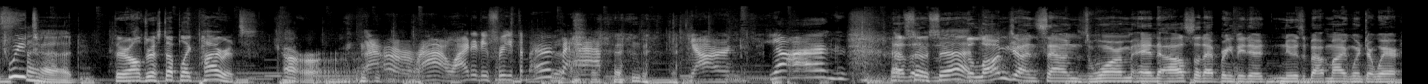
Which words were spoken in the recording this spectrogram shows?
Sweet. sad. They're all dressed up like pirates. Oh, wow, why did he freeze the bird bath? yarg, yarg. That's Uh, so sad. The long john sounds warm, and also that brings me to news about my winter wear.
